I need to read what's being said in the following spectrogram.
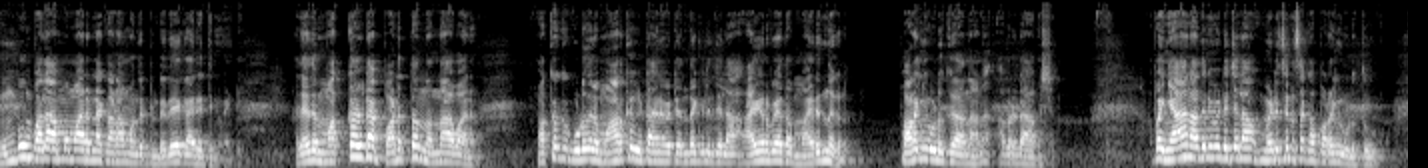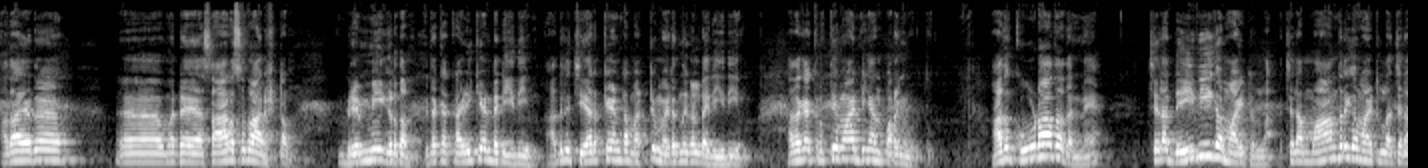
മുമ്പും പല അമ്മമാരെന്നെ കാണാൻ വന്നിട്ടുണ്ട് ഇതേ കാര്യത്തിന് വേണ്ടി. അതായത് മക്കളുടെ പഠിത്തം നന്നാവാനും മക്കൾക്ക് കൂടുതൽ മാർക്ക് കിട്ടാനും പറ്റി എന്തെങ്കിലും ചില ആയുർവേദ മരുന്നുകൾ പറഞ്ഞു കൊടുക്കുക എന്നാണ് അവരുടെ ആവശ്യം. അപ്പോൾ ഞാൻ അതിനുവേണ്ടി ചില മെഡിസിൻസൊക്കെ പറഞ്ഞു കൊടുത്തു. അതായത് മറ്റേ സാരസ്വതാരിഷ്ടം ബ്രഹ്മീകൃതം ഇതൊക്കെ കഴിക്കേണ്ട രീതിയും അതിൽ ചേർക്കേണ്ട മറ്റു മരുന്നുകളുടെ രീതിയും അതൊക്കെ കൃത്യമായിട്ട് ഞാൻ പറഞ്ഞു കൊടുത്തു. അത് കൂടാതെ തന്നെ ചില ദൈവീകമായിട്ടുള്ള ചില മാന്ത്രികമായിട്ടുള്ള ചില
